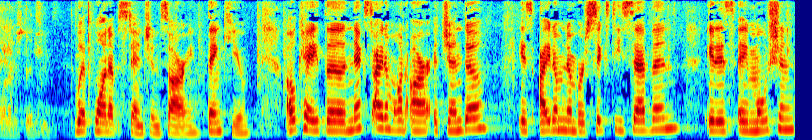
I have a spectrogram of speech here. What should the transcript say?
One abstention. With one abstention, sorry. Thank you. Okay, the next item on our agenda is item number 67. It is a motion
